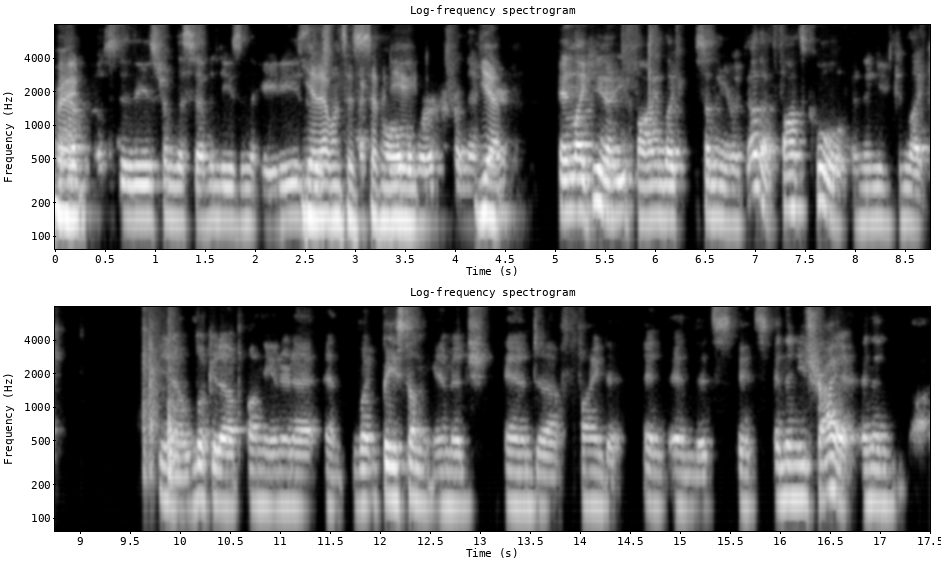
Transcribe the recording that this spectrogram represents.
Right. most of these from the 70s and the 80s Yeah, that one says like, all the 78. work from that Yeah. year. And like you know you find like something you're like oh that font's cool. And then you can like you know look it up on the internet and like based on the image and uh, find it. And and it's it's and then you try it. And then uh,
